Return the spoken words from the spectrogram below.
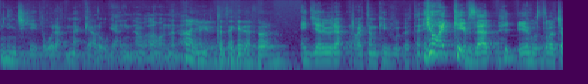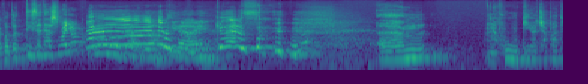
nincs két óra, meg kell lógjál innen valahonnan. Hányan jöttetek ide föl? Egyelőre rajtam kívül öten. Jaj, képzeld! Én hoztam a csapatot, tizedes vagyok! Kösz! um, hú, ki a csapat?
